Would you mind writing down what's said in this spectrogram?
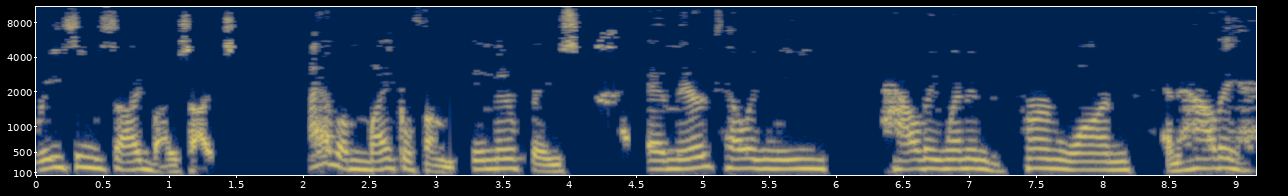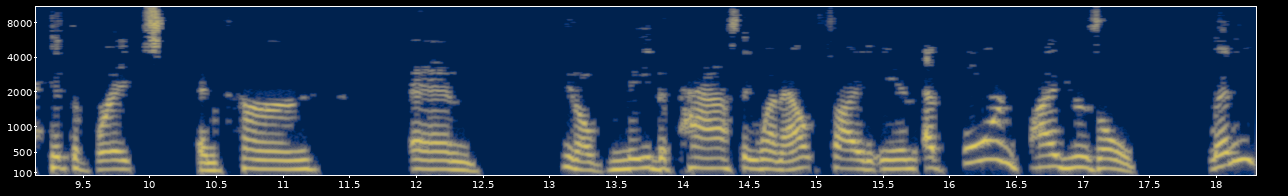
racing side by sides. I have a microphone in their face and they're telling me how they went into turn one and how they hit the brakes and turned and, you know, made the pass. They went outside in at four and five years old. Lenny?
